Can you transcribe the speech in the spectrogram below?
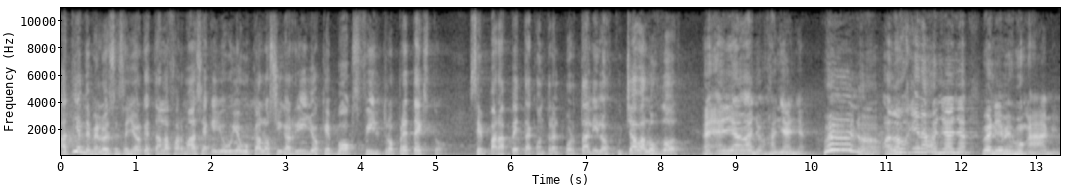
Atiéndemelo ese señor que está en la farmacia, que yo voy a buscar los cigarrillos, que box, filtro, pretexto. Se parapeta contra el portal y lo escuchaba a los dos. Eh, eh, jañaña. Bueno, cuando quieras jañaña, venime a mí.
